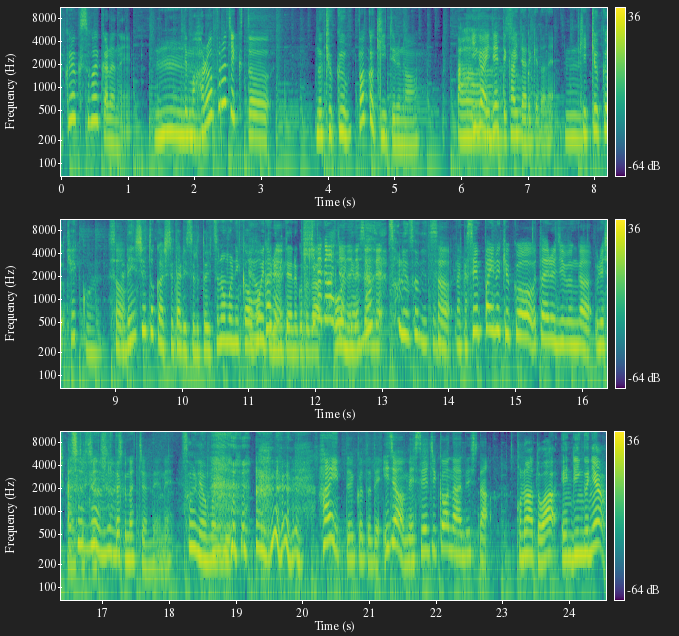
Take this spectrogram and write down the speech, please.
迫力すごいからね、うん。でもハロープロジェクトの曲ばっか聴いてるな以外でって書いてあるけどね。うん結局。結構そう。練習とかしてたりするといつの間にか覚えてるみたいなことがえわかる。聞きたくなっちゃうんだよね多いそれで。そうにゃんそうにゃんそそう。なんか先輩の曲を歌える自分が嬉しくなっちゃって聴きたくなっちゃうんだよね。そうにゃんマジではいということで以上メッセージコーナーでした。この後はエンディングにゃん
